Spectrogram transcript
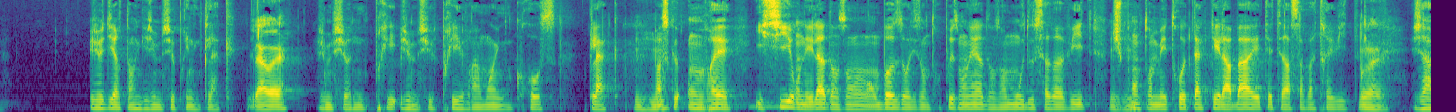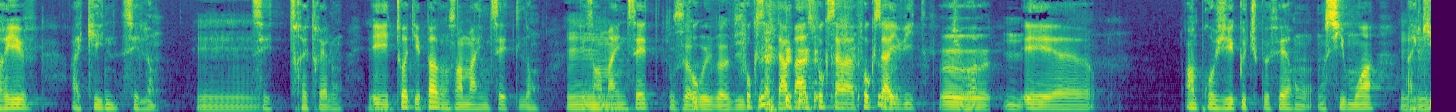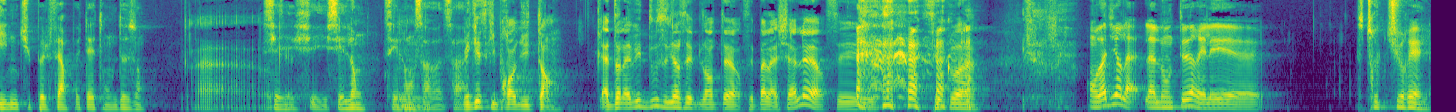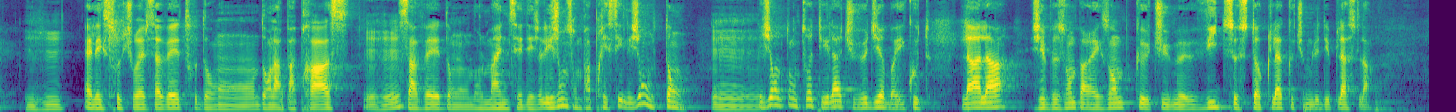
Je veux dire, Tanguy, je me suis pris une claque. Ah ouais? Je me suis pris, je me suis pris vraiment une grosse claque. Mhm. Parce que en vrai, ici, on est là dans un, on bosse dans les entreprises, on est là dans un mood où ça va vite. Tu Mhm. prends ton métro, tac, t'es là-bas, etc. Ça va très vite. Ouais. J'arrive à Kin, c'est long. Hmm. C'est très très long. Et toi, t'es pas dans un mindset long. T'es dans un mindset. Ton cerveau, il va vite. Faut que ça tabasse, faut que ça, faut que ça aille vite. Ouais, tu ouais, vois. ouais. Et euh, un projet que tu peux faire en, en six mois, Mhm. à Kin, tu peux le faire peut-être en deux ans. Ah, C'est long, c'est long, ça, ça. Mais qu'est-ce qui prend du temps? À ton avis, d'où vient cette lenteur? C'est pas la chaleur, c'est c'est quoi? On va dire la, la lenteur, elle est euh, structurelle. Mhm. Elle est structurelle. Ça va être dans, dans la paperasse, Mhm. ça va être dans, dans le mindset déjà. Les gens ne sont pas pressés, les gens ont le temps. Mhm. Les gens ont le temps. Toi, tu es là, tu veux dire, bah écoute, là, là, j'ai besoin par exemple que tu me vides ce stock-là, que tu me le déplaces là.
